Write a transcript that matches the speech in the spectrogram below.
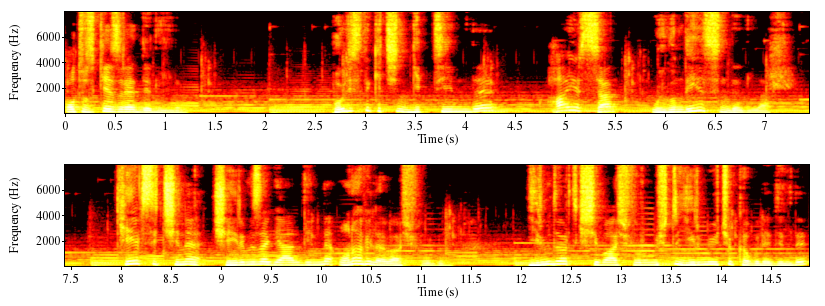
30 kez reddedildim. Polislik için gittiğimde hayır sen uygun değilsin dediler. KFC Çin'e şehrimize geldiğinde ona bile başvurdum. 24 kişi başvurmuştu, 23'ü kabul edildi.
